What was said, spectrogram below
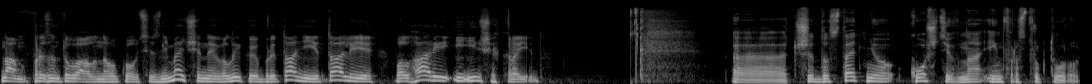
нам презентували науковці з Німеччини, Великої Британії, Італії, Болгарії і інших країн. Е, Чи достатньо коштів на інфраструктуру?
